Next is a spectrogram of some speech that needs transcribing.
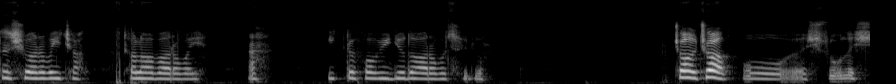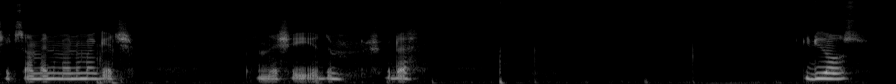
hız şu arabayı çal. Çal abi arabayı. Heh. İlk defa videoda araba sürüyorum. Çal çal. Oo eşşoğlu eşek sen benim önüme geç. Ben de şey yedim. Şöyle. Gidiyoruz.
